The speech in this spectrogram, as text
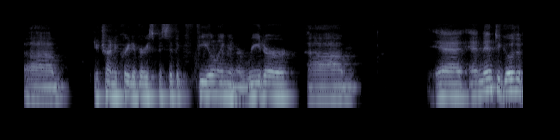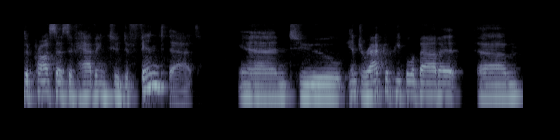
um, you're trying to create a very specific feeling in a reader, um, and and then to go through the process of having to defend that and to interact with people about it. Um,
